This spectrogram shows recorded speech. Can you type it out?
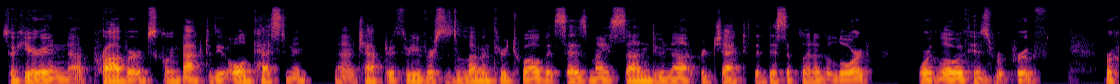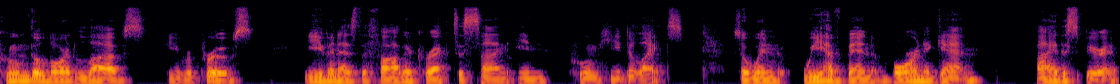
So, here in uh, Proverbs, going back to the Old Testament, uh, chapter 3, verses 11 through 12, it says, My son, do not reject the discipline of the Lord or loathe his reproof. For whom the Lord loves, he reproves, even as the Father corrects a son in whom he delights. So, when we have been born again by the Spirit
